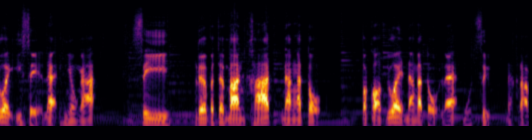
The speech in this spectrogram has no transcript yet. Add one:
ด้วยอิเซะและเฮียวงะ 4. เรือประจันบานคลาสนางาโตะ ประกอบด้วยนางาโตะและมุสึนะครับ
